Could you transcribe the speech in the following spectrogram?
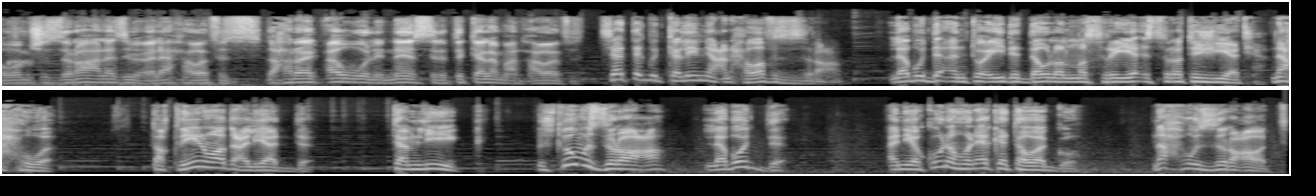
هو مش الزراعة لازم يبقى لها حوافز. ده حضرتك أول الناس اللي بتتكلم عن حوافز. سيادتك بتكلمني عن حوافز الزراعة. لابد أن تعيد الدولة المصرية استراتيجيتها. نحو تقنين وضع اليد تمليك. أسلوب الزراعة لابد أن يكون هناك توجه. نحو الزراعات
